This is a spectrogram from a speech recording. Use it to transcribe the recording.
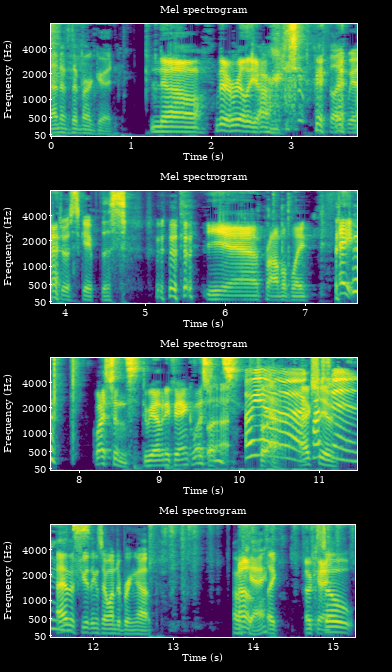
None of them are good. No, there really aren't. I feel like we have to escape this. yeah, probably. Hey, questions? Do we have any fan questions? Oh So, yeah, I actually have, questions. I have a few things I wanted to bring up. Okay. Like okay. So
